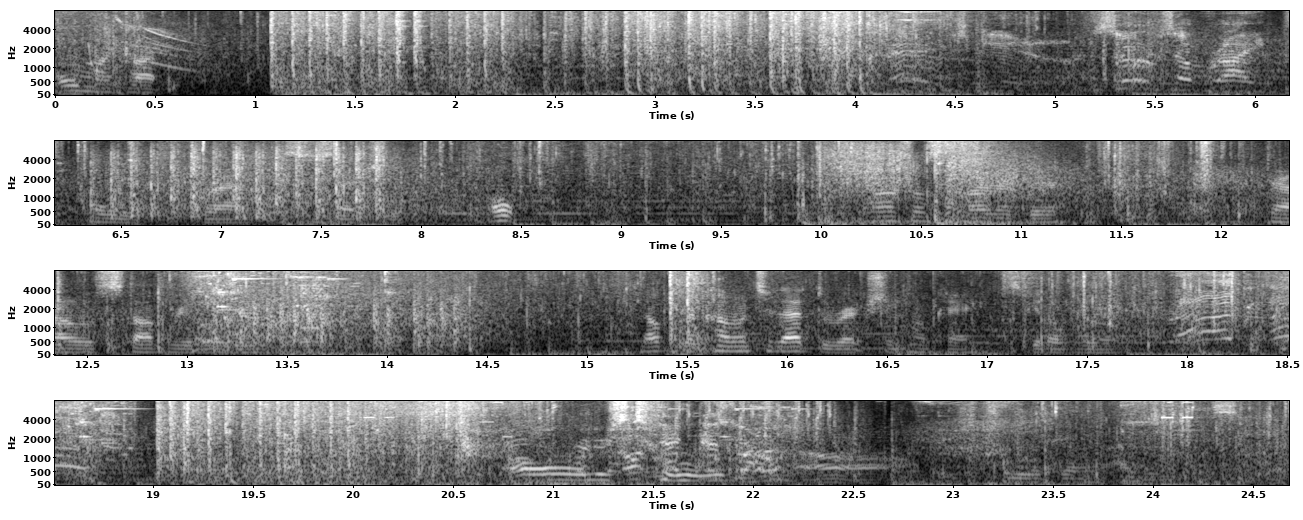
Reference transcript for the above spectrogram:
Oh my god. Serves them right. Holy crap. This is actually. Oh. Oh, so somebody right there. That'll stop reloading. Nope, they're coming to that direction. Okay, let's get over there. Oh, there's two of them. Oh, there's two of them. I didn't see that.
